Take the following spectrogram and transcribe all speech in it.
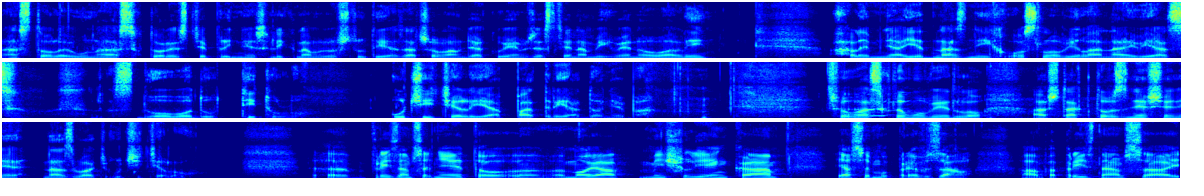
na stole u nás, ktoré ste priniesli k nám do štúdia, za čo vám ďakujem, že ste nám ich venovali. Ale mňa jedna z nich oslovila najviac z dôvodu titulu. Učitelia patria do neba. Čo vás k tomu viedlo až takto vznešene nazvať učiteľov? E, priznám sa, nie je to e, moja myšlienka. Ja som mu prevzal a priznám sa aj,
